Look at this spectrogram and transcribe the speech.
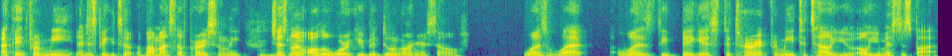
I think for me, and just speaking to about myself personally, mm-hmm. just knowing all the work you've been doing on yourself was what was the biggest deterrent for me to tell you, oh, you missed a spot.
